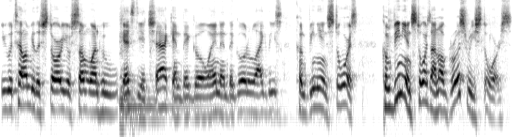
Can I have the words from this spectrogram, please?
You were telling me the story of someone who gets their check and they go in and they go to like these convenience stores. Convenience stores are not grocery stores.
